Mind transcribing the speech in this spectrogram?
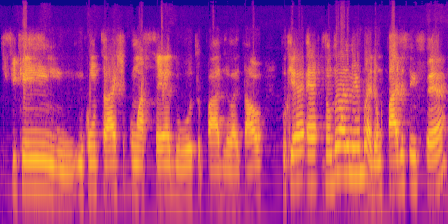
que fica em, em contraste com a fé do outro padre lá e tal. Porque é, é, são do lado moeda. É um padre sem fé,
